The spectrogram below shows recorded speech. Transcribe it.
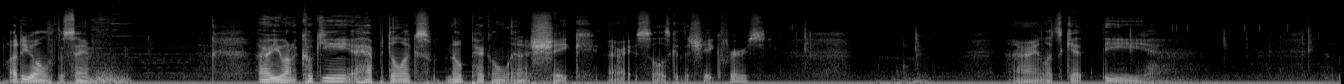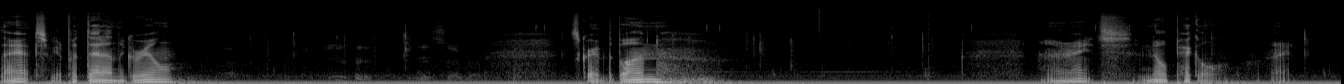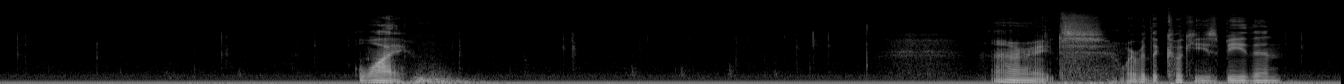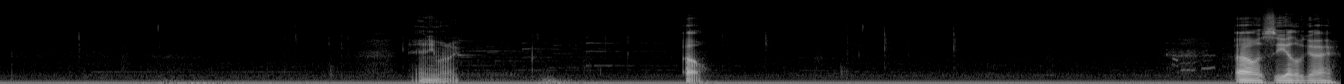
Why do you all look the same? Alright, you want a cookie, a Happy Deluxe with no pickle, and a shake. Alright, so let's get the shake first. Alright, let's get the... That. We're going to put that on the grill. Let's grab the bun. Alright, no pickle. Alright. Why? Alright. Where would the cookies be then? And. Oh. Oh, it's the yellow guy.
